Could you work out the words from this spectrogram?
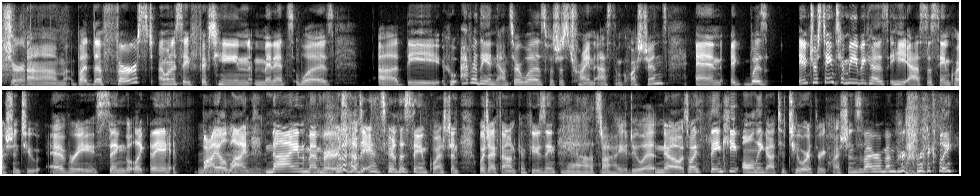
Sure. Um, but the first, I want to say 15 minutes was uh, the whoever the announcer was was just trying to ask them questions, and it was interesting to me because he asked the same question to every single like they file mm. line nine members had to answer the same question which i found confusing yeah, that's not how you do it. no, so I think he only got to two or three questions, if I remember correctly.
